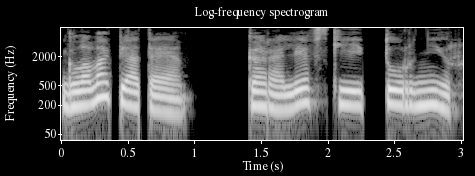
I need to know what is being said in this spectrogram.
Глава пятая. Королевский турнир.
